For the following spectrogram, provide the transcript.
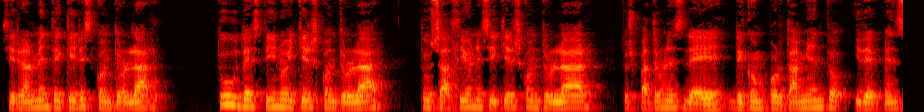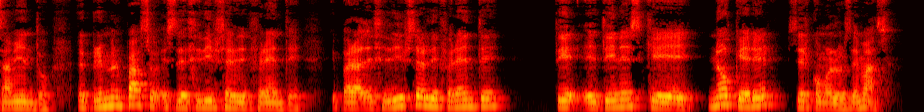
si realmente quieres controlar tu destino y quieres controlar tus acciones y quieres controlar tus patrones de, comportamiento y de pensamiento. El primer paso es decidir ser diferente. Y para decidir ser diferente, eh, tienes que no querer ser como los demás.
